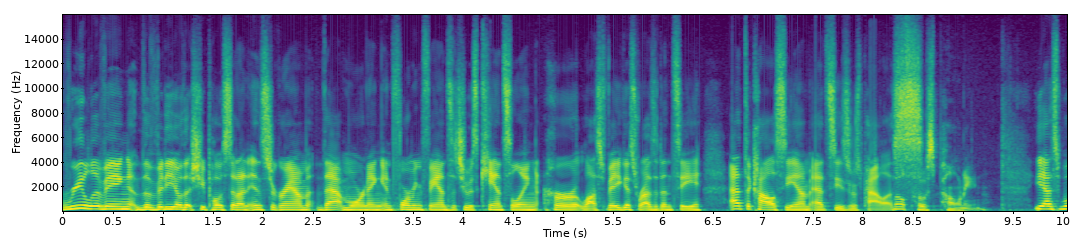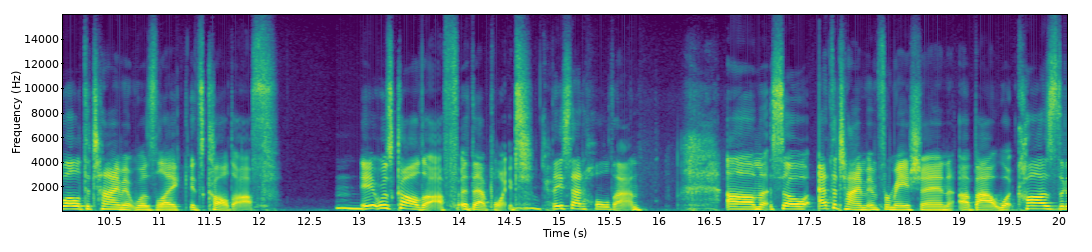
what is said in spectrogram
reliving the video that she posted on Instagram that morning, informing fans that she was canceling her Las Vegas residency at the Coliseum at Caesar's Palace. well, postponing. yes, well, at the time it was like, it's called off. It was called off at that point. They said, hold on. Um, so at the time, information about what caused the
